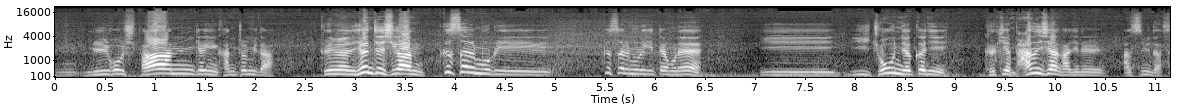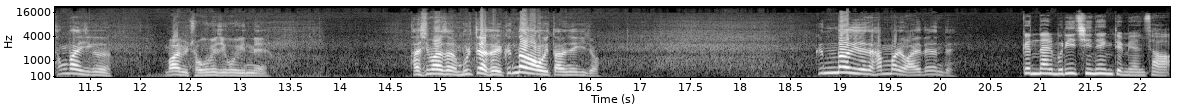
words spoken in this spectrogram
음, 7시 반경이 간조입니다. 그러면 현재 시간 끝썰물이 끝썰물이기 때문에 이, 이 좋은 여건이 그렇게 많은 시간 가지를 않습니다. 상당히 지금 마음이 조급해지고 있네요. 다시 말해서 물때가 거의 끝나가고 있다는 얘기죠. 끝나기 전에 한 마리 와야 되는데 끝날 물이 진행되면서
